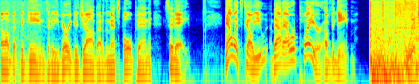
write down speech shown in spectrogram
of the game, did a very good job out of the Mets bullpen today. Now, let's tell you about our player of the game. Which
